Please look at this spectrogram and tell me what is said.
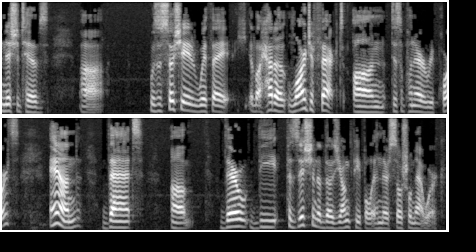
initiatives uh, was associated with a, had a large effect on disciplinary reports, and that um, their, the position of those young people in their social network,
